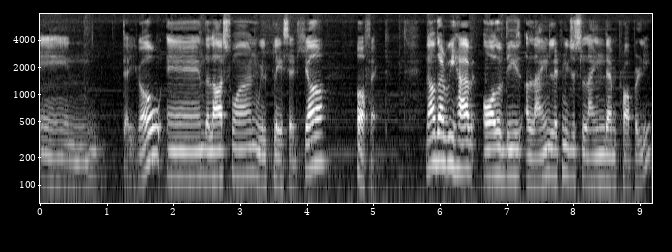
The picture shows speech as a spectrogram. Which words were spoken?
and there you go. And the last one we'll place it here. Perfect. Now that we have all of these aligned let me just line them properly.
